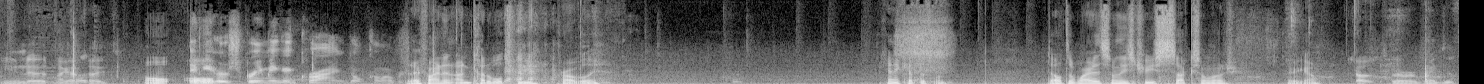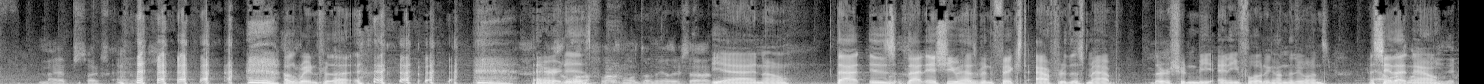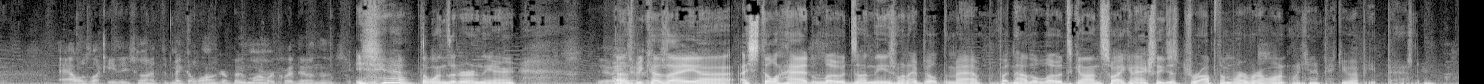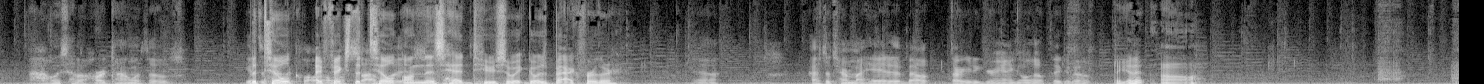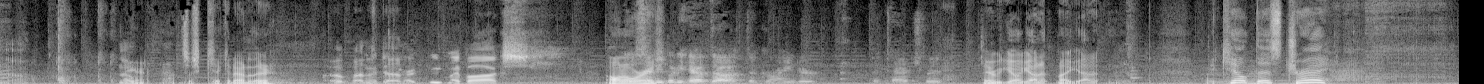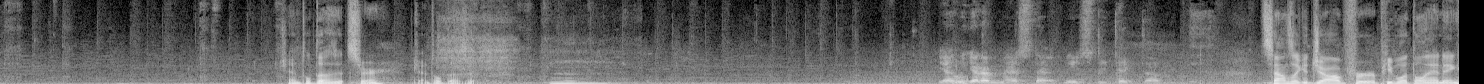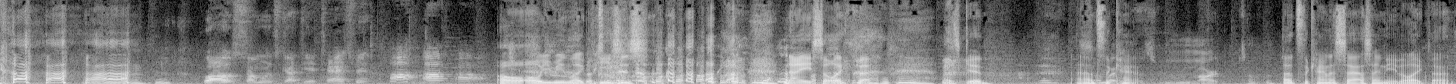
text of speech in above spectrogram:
You can do it. I got faith. Oh, If you oh. hear screaming and crying, don't come over. Did I find an uncuttable tree? Probably. Can I cut this one? Delta, why do some of these trees suck so much? There you go. Because whoever made this map sucks. I was waiting for that. there There's it a lot of floating ones on the other side. Yeah, I know. That is that issue has been fixed after this map. There shouldn't be any floating on the new ones. I say Al that like now. Either, Al was like, either he's gonna have to make a longer boom arm or quit doing this. Yeah, the ones that are in the air. Yeah, That was we because I uh, I still had loads on these when I built the map, but now the load's gone, so I can actually just drop them wherever I want. Why can't I pick you up, you bastard? I always have a hard time with those. You The have to turn tilt. claw I fixed the almost tilt on this head too, so it goes back further. Yeah. I have to turn my head at about 30 degree angle and it'll pick it up. Did I get it? Oh, No. Nope. here, let's just kick it out of there. Oh, I I just had to hard boot my box. Oh, no Does worries. anybody have the the grinder? attachment. There we go. I got it. I got it. I killed this tray. Gentle does it, sir. Gentle does it. Hmm. Yeah, we got a mess that needs to be picked up. Sounds like a job for people at the landing. Mm-hmm. Well, someone's got the attachment. Ha ha ha. oh, oh, you mean like pieces? nice. I like that. That's good. That's the kind. was Art something. That's the kind of sass I need. I like that.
